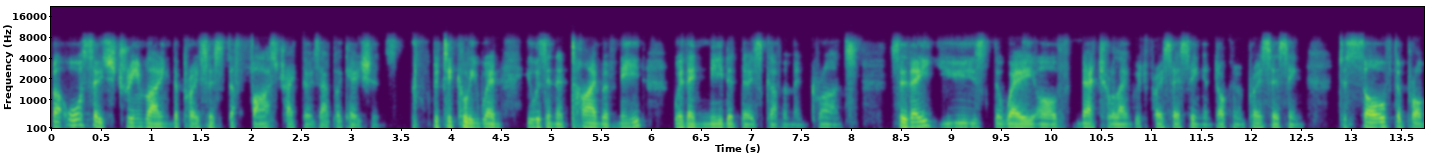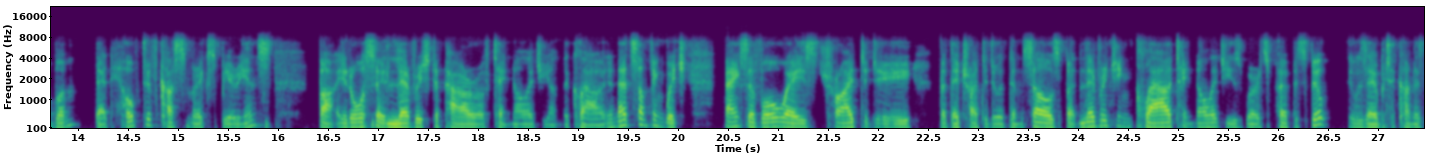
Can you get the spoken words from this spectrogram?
but also streamlining the process to fast track those applications, particularly when it was in a time of need where they needed those government grants. So they used the way of natural language processing and document processing to solve the problem that helped with customer experience, but it also leveraged the power of technology on the cloud. And that's something which banks have always tried to do, but they tried to do it themselves. But leveraging cloud technologies where it's purpose built, it was able to kind of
